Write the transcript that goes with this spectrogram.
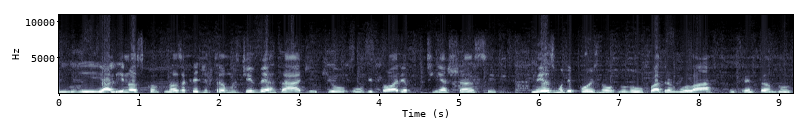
E ali nós, nós acreditamos de verdade que o, o Vitória tinha chance mesmo depois no, no quadrangular, enfrentando os,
